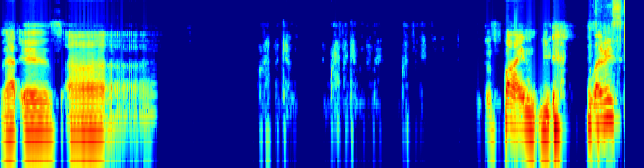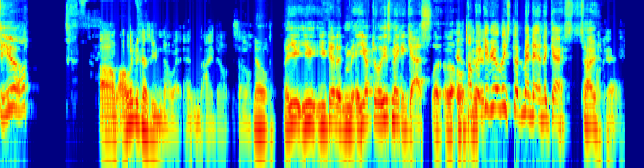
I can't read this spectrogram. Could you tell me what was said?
That is uh. crap, I can't- crap, I can't remember. Fine. Let me steal. Um, only because you know it and I don't. So No, you you you get it. You have to at least make a guess. Is I'm it- to give you at least a minute and a guess. So okay.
